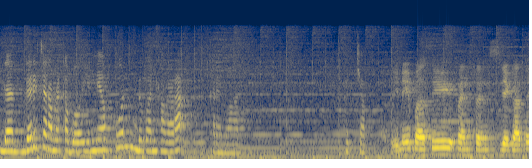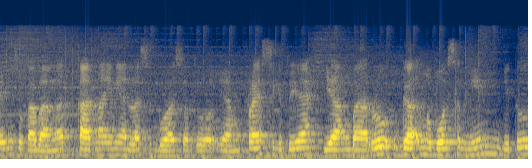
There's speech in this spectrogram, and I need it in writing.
Dan dari cara mereka bawainnya pun depan kamera keren banget kecap ini pasti fans-fans JKT ini suka banget karena ini adalah sebuah sesuatu yang fresh gitu ya, yang baru, gak ngebosenin gitu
